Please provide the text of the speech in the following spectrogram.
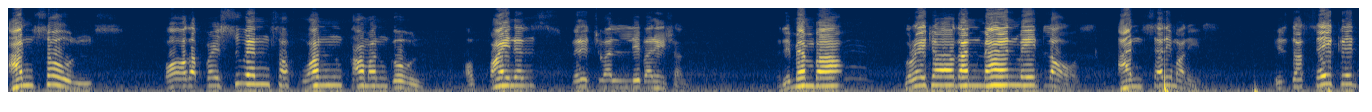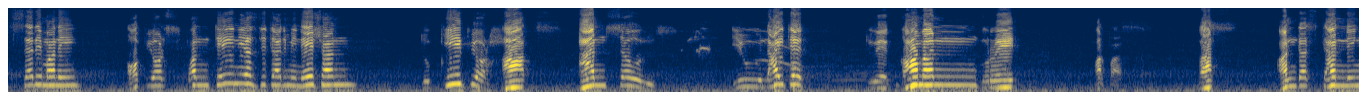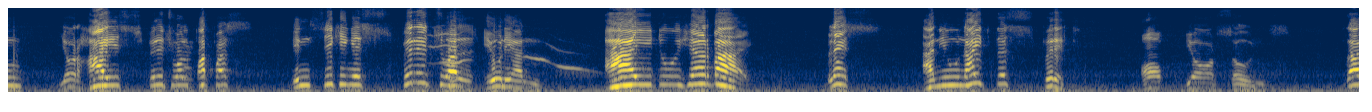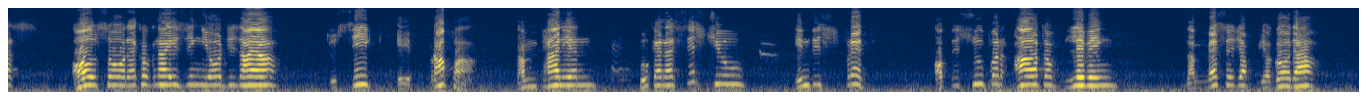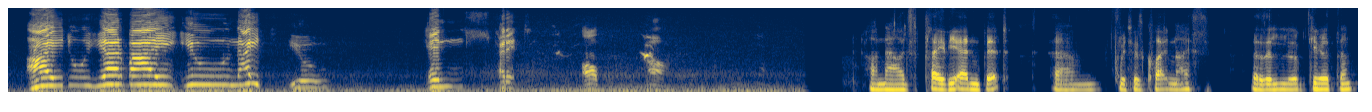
and souls for the pursuance of one common goal of final spiritual liberation. Remember, greater than man-made laws and ceremonies is the sacred ceremony of your spontaneous determination to keep your hearts and souls united to a common great purpose. Thus, understanding your high spiritual purpose in seeking a spiritual union, I do hereby bless and unite the spirit of your souls. Thus, also recognizing your desire to seek a proper companion who can assist you in the spread of the super art of living, the message of Yogoda, I do hereby unite you in spirit of God. I'll now just play the end bit, um, which was quite nice. There's a little kirtan.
